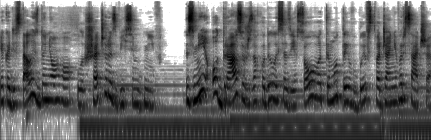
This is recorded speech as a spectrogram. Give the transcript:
яка дісталась до нього лише через вісім днів. ЗМІ одразу ж заходилися з'ясовувати мотив вбивства Джані Версаче,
